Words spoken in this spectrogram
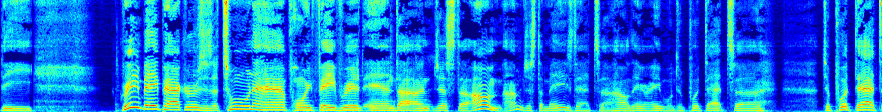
the Green Bay Packers is a two and a half point favorite, and uh, just uh, I'm I'm just amazed at uh, how they are able to put that uh, to put that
